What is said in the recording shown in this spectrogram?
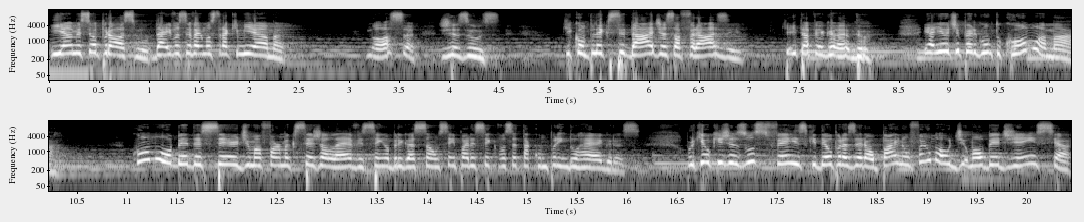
e ame seu próximo. Daí você vai mostrar que me ama. Nossa, Jesus, que complexidade essa frase. Quem está pegando? E aí eu te pergunto: como amar? Como obedecer de uma forma que seja leve, sem obrigação, sem parecer que você está cumprindo regras? Porque o que Jesus fez, que deu prazer ao Pai, não foi uma, uma obediência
